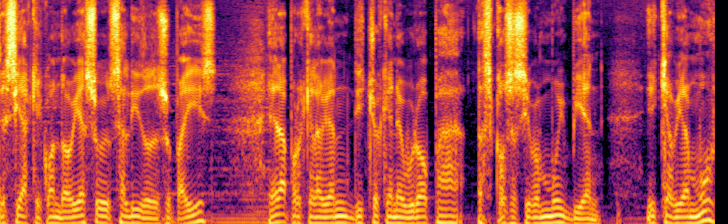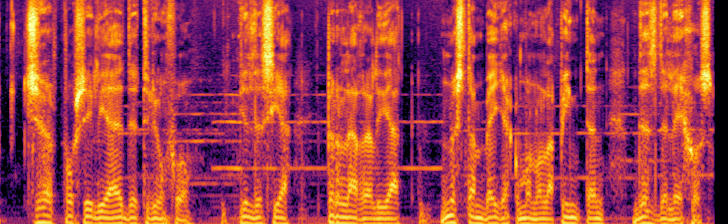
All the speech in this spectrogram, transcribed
decía que cuando había salido de su país era porque le habían dicho que en Europa las cosas iban muy bien y que había muchas posibilidades de triunfo. Y él decía, pero la realidad no es tan bella como nos la pintan desde lejos.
